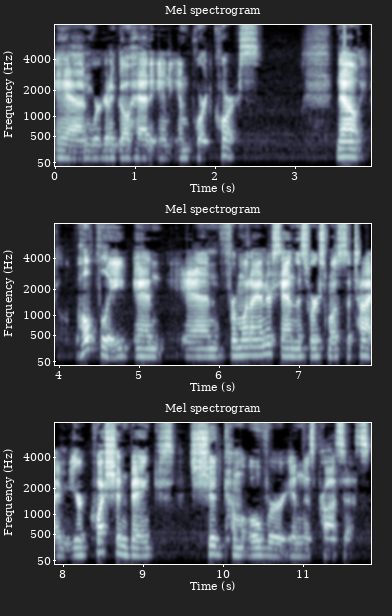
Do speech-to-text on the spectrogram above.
And we're going to go ahead and import course. Now, hopefully, and and from what I understand, this works most of the time, your question banks should come over in this process.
